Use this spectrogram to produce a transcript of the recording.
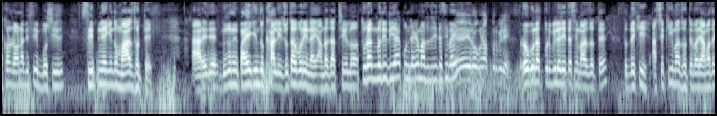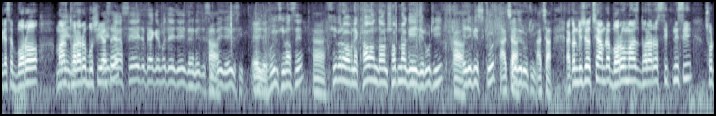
এখন রওনা দিছি বসি ছিপ নিয়ে কিন্তু মাছ ধরতে। আর এই যে দুজনের পায়ে কিন্তু খালি জুতা পরি নাই। আমরা যাচ্ছি হলো তুরাগ নদী দিয়া। কোন জায়গায় মাছ ধরতে যেতেছি ভাই? এই রঘুনাথপুর বিলে। রঘুনাথপুর বিলে যাইতেছি মাছ ধরতে। তো দেখি আজকে কি মাছ হতে পারে? আমাদের কাছে বড় মাছ ধরারও বসি আছে। এই যে ব্যাগের মধ্যে এই যে দেখেন এই যে ছিপ। এই যে এই যে এই এই যে। যে হুইল ছিপ আছে। হ্যাঁ। ছিপের অভাব খাওয়ান দাওয়ান স্বপ্ন এই যে রুটি হ্যাঁ। এই যে বিস্কুট আচ্ছা। এই যে রুটি। আচ্ছা। এখন বিষয় হচ্ছে আমরা বড় মাছ ধরারও সিপ নিছি ছোট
